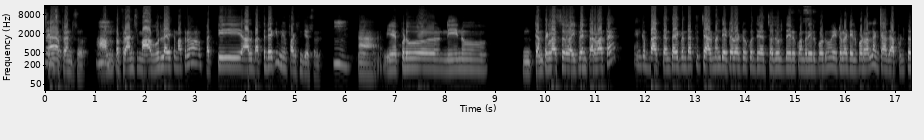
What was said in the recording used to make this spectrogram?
ఫ్రెండ్స్ ఫ్రెండ్స్ అంత ఫ్రెండ్స్ మా ఊర్లో అయితే మాత్రం ప్రతి వాళ్ళ బర్త్డేకి మేము ఫంక్షన్ చేసేవాళ్ళం. ఎప్పుడు నేను టెన్త్ క్లాస్ అయిపోయిన తర్వాత ఇంకా టెన్త్ అయిపోయిన తర్వాత చాలా మంది ఎటోలు అటు కొద్దిగా చదువుల దగ్గర కొందరు వెళ్ళిపోవడం ఎటోలు అటు వెళ్ళిపోవడం వల్ల ఇంకా అది అప్పటితో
